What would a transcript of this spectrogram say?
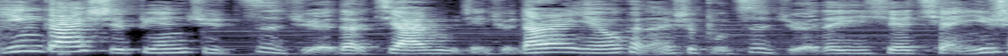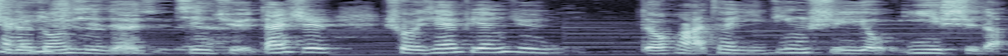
应该是编剧自觉的加入进去，当然也有可能是不自觉的一些潜意识的东西的进去。但是首先编剧的话，他一定是有意识的，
